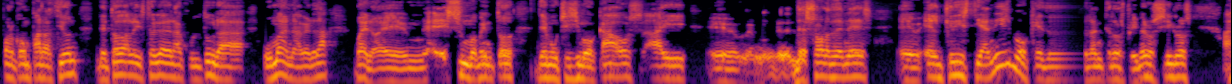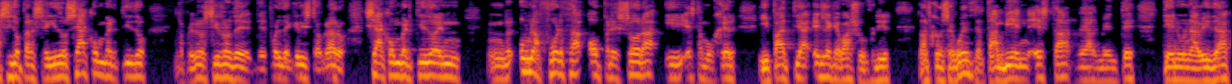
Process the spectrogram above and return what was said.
por comparación de toda la historia de la cultura humana, ¿verdad? Bueno, eh, es un momento de muchísimo caos, hay eh, desórdenes. Eh, el cristianismo, que durante los primeros siglos ha sido perseguido, se ha convertido, los primeros siglos después de Cristo, claro, se ha convertido en una fuerza opresora y esta mujer, Hipatia, es la que va a sufrir las consecuencias. También esta realmente tiene una vida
